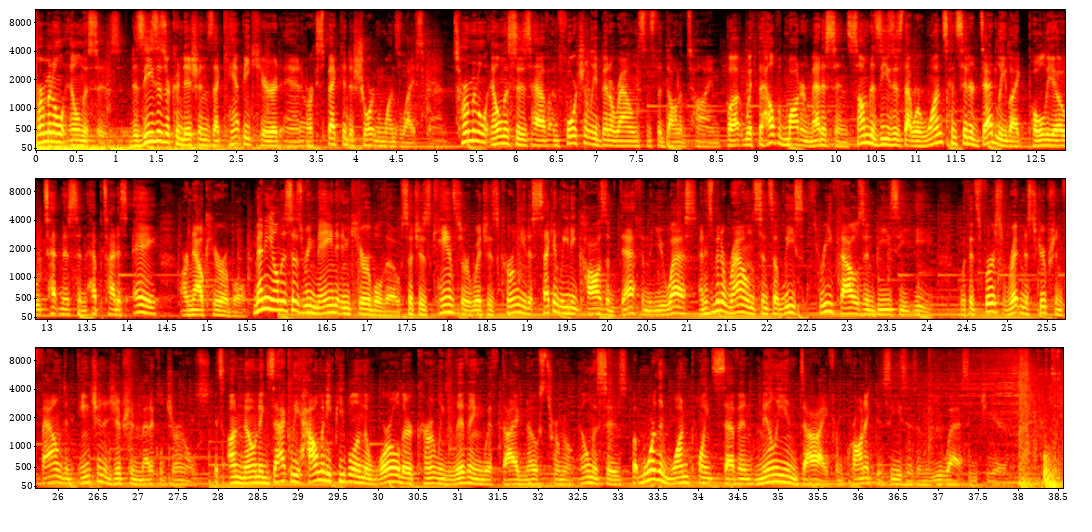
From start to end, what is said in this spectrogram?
Terminal illnesses. Diseases or conditions that can't be cured and are expected to shorten one's lifespan. Terminal illnesses have unfortunately been around since the dawn of time, but with the help of modern medicine, some diseases that were once considered deadly, like polio, tetanus, and hepatitis A, are now curable. Many illnesses remain incurable, though, such as cancer, which is currently the second leading cause of death in the US and has been around since at least 3000 BCE with its first written description found in ancient Egyptian medical journals. It's unknown exactly how many people in the world are currently living with diagnosed terminal illnesses, but more than 1.7 million die from chronic diseases in the US each year.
